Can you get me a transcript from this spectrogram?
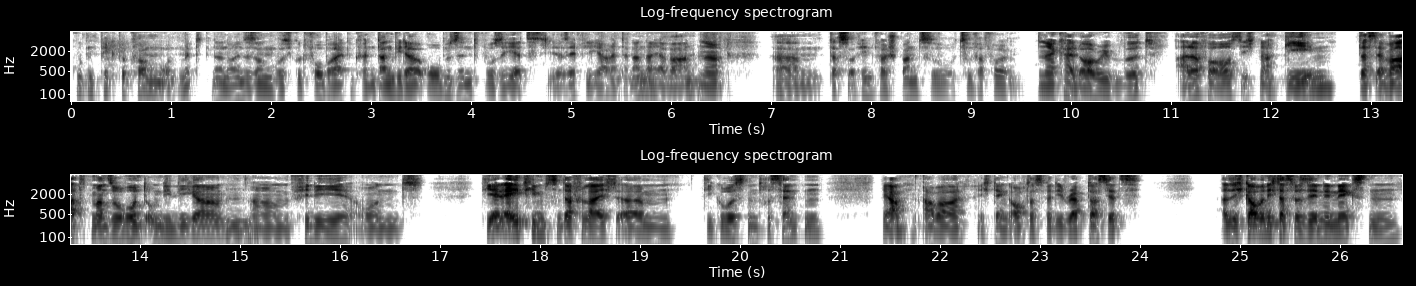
guten Pick bekommen und mit einer neuen Saison, wo sie sich gut vorbereiten können, dann wieder oben sind, wo sie jetzt sehr viele Jahre hintereinander ja waren. Ja. Ähm, das ist auf jeden Fall spannend zu, zu verfolgen. Na, Kyle Lowry wird aller Voraussicht nach gehen. Das erwartet man so rund um die Liga. Ähm, Philly und die LA-Teams sind da vielleicht ähm, die größten Interessenten. Ja, aber ich denke auch, dass wir die Raptors jetzt. Also ich glaube nicht, dass wir sie in den nächsten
